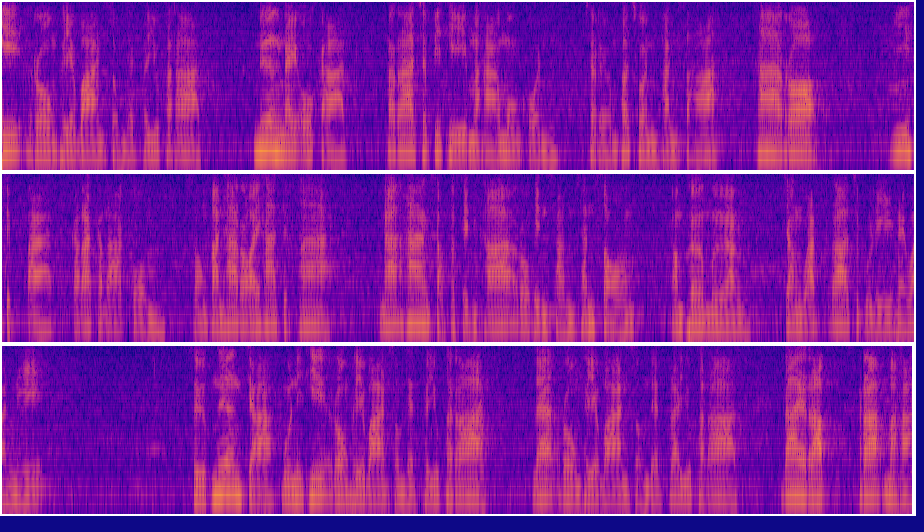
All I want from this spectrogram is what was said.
ธิโรงพยาบาลสมเด็จพระยุพราช เนื่องในโอกาสพระราชพิธีมหามงคล เฉลิมพระชนพรรษา 5 รอบ 28 กรกฎาคม 2555 ณ ห้างสรรพสินค้าโรบินสันชั้น 2 อำเภอเมือง จังหวัดราชบุรีในวันนี้ สืบเนื่องจากมูลนิธิโรงพยาบาลสมเด็จพระยุพราช และโรงพยาบาลสมเด็จพระยุพราช ได้รับพระมหา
